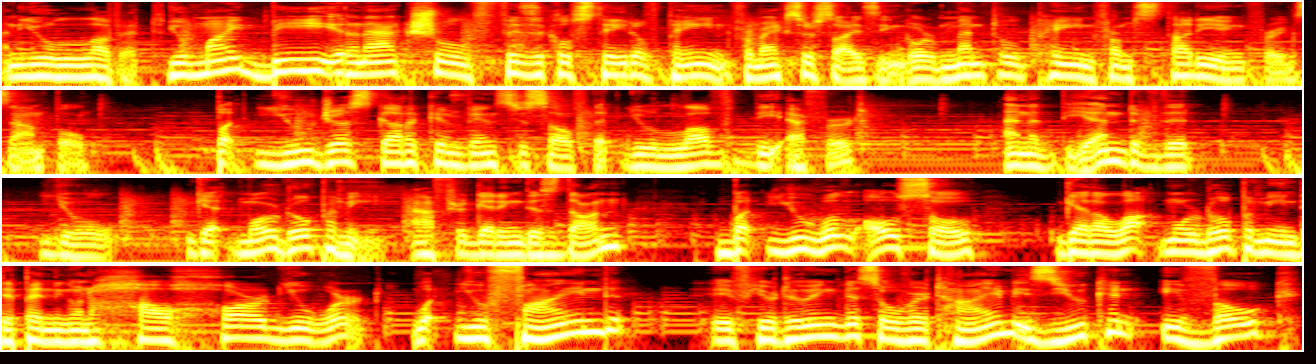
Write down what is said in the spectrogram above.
and you love it. You might be in an actual physical state of pain from exercising or mental pain from studying, for example, but you just gotta convince yourself that you love the effort and at the end of it, you'll get more dopamine after getting this done but you will also get a lot more dopamine depending on how hard you work. What you find if you're doing this over time is you can evoke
